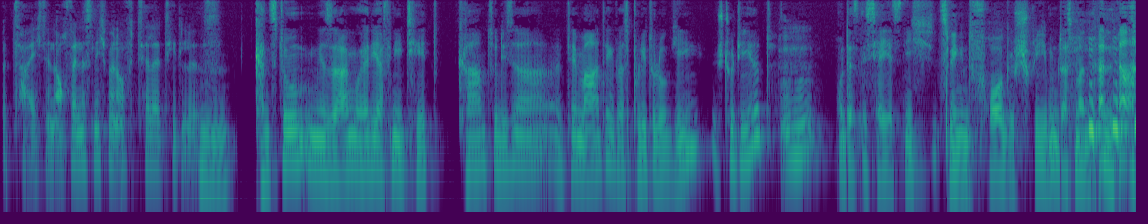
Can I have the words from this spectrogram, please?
bezeichnen, auch wenn es nicht mein offizieller Titel ist. Mhm. Kannst du mir sagen, woher die Affinität kam zu dieser Thematik? Du hast Politologie studiert mhm. und das ist ja jetzt nicht zwingend vorgeschrieben, dass man danach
